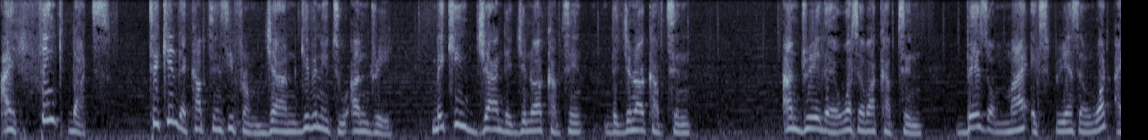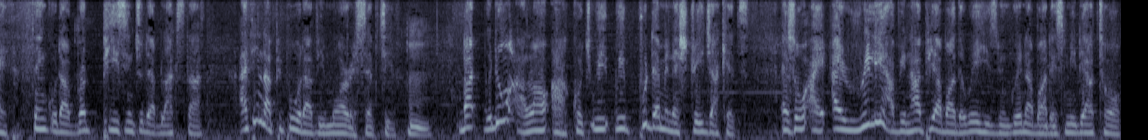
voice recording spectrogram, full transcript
I think that taking the captaincy from Gyan, giving it to Andre, making Gyan the general captain, the general captain, Andre the whatever captain, based on my experience and what I think would have brought peace into the Black Stars, I think that people would have been more receptive. Hmm. But we don't allow our coach, we, we put them in a straight jacket. And so I, I really have been happy about the way he's been going about his media tour.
